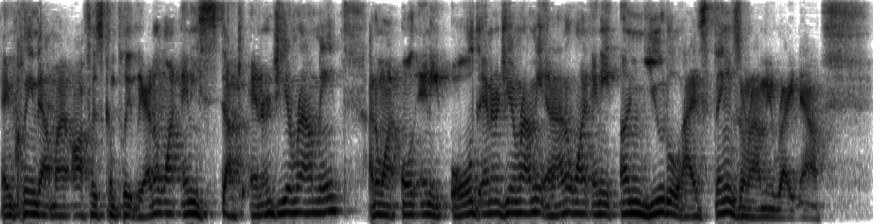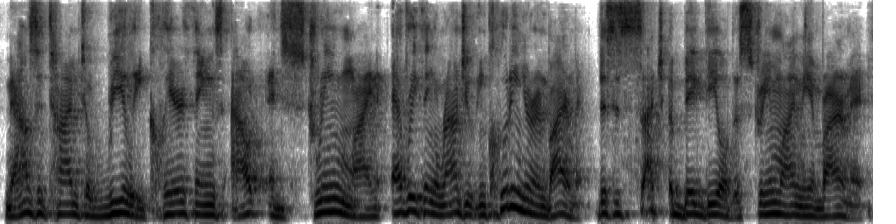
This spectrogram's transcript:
and cleaned out my office completely. I don't want any stuck energy around me. I don't want any old energy around me. And I don't want any unutilized things around me right now now. Now's the time to really clear things out and streamline everything around you, including your environment. This is such a big deal to streamline the environment,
